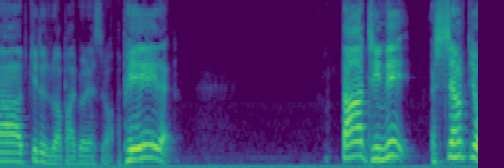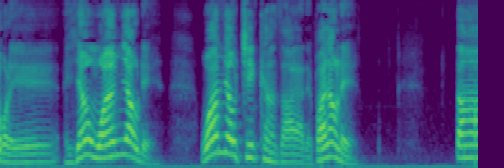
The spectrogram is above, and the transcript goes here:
သားဖြစ်တဲ့သူကဘာပြောလဲဆိုတော့အဖေတဲ့။သားဒီနေ့အရှမ်းပျော်တယ်။အယံဝမ်းမြောက်တယ်။ဝမ်းမြောက်ခြင်းခံစားရတယ်။ဘာကြောင့်လဲ။သား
